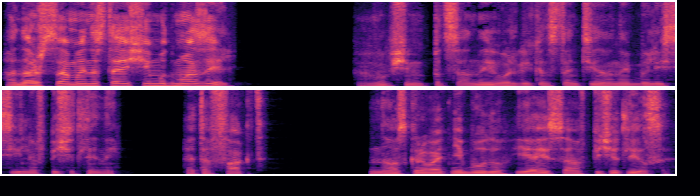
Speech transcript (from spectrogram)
Она же самая настоящая мадемуазель». В общем, пацаны Ольгой Константиновной были сильно впечатлены. Это факт. Но скрывать не буду, я и сам впечатлился.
